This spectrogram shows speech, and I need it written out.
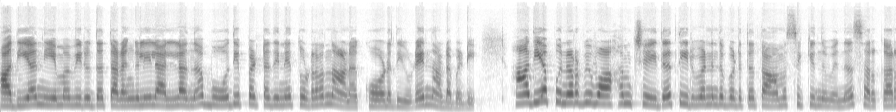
ഹാദിയ നിയമവിരുദ്ധ തടങ്കലിലല്ലെന്ന് ബോധ്യപ്പെട്ടതിനെ തുടർന്നാണ് കോടതിയുടെ നടപടി. ഹാദിയ പുനർവിവാഹം ചെയ്ത് തിരുവനന്തപുരത്ത് താമസിക്കുന്നുവെന്ന് സർക്കാർ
